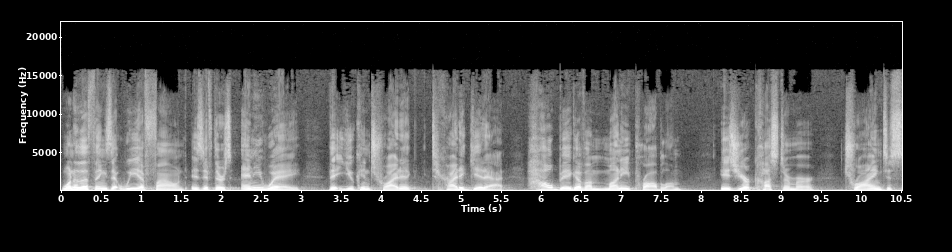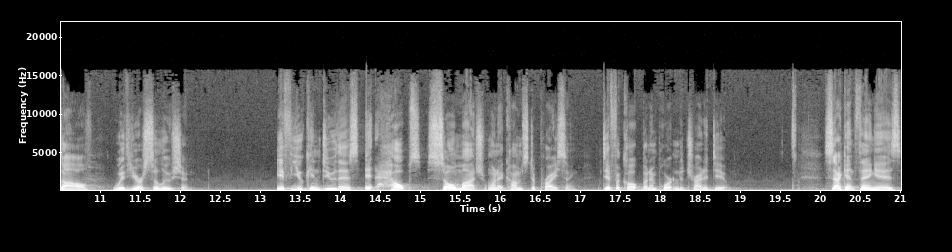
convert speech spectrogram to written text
One of the things that we have found is if there's any way that you can try to try to get at how big of a money problem is your customer trying to solve with your solution. If you can do this, it helps so much when it comes to pricing. Difficult but important to try to do. Second thing is,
